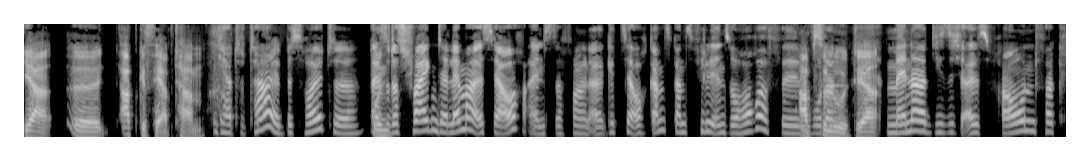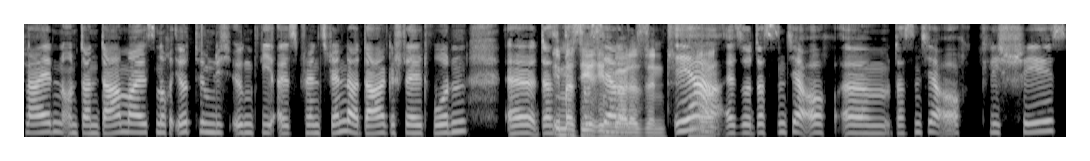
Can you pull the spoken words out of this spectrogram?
ja, äh, abgefärbt haben. Ja, total, bis heute. Also Und das Schweigen der Lämmer ist ja auch eins davon. Da gibt's ja auch ganz, ganz viel in so Horrorfilmen, Absolut, wo ja. Männer, die sich als Frauen verkleiden und dann damals noch irrtümlich irgendwie als Transgender dargestellt wurden. Äh, das, Immer das, Serienmörder ja, sind. Ja, ja, also das sind ja auch, ähm, das sind ja auch Klischees,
